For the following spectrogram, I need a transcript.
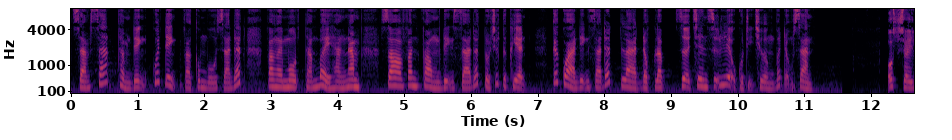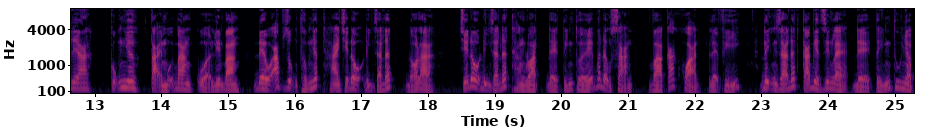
giám sát, thẩm định, quyết định và công bố giá đất vào ngày 1 tháng 7 hàng năm do Văn phòng định giá đất tổ chức thực hiện. Kết quả định giá đất là độc lập dựa trên dữ liệu của thị trường bất động sản. Australia cũng như tại mỗi bang của liên bang đều áp dụng thống nhất hai chế độ định giá đất đó là chế độ định giá đất hàng loạt để tính thuế bất động sản và các khoản lệ phí, định giá đất cá biệt riêng lẻ để tính thu nhập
